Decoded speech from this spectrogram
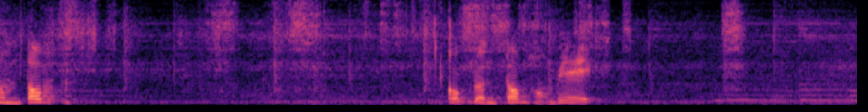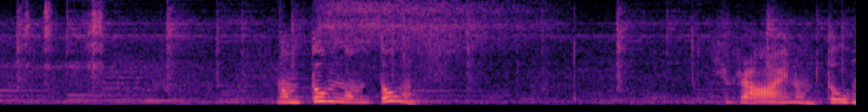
นมต้ม กบโดนต้มของพี่เอก นมตุ้มนมตุ้ม เรียบร้อยนมตุ้ม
